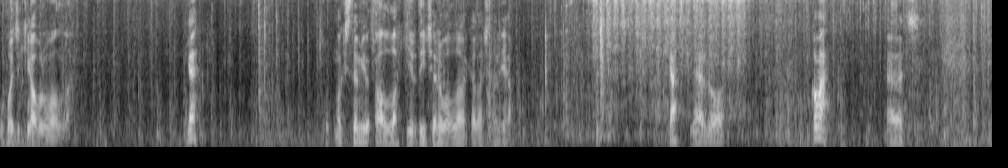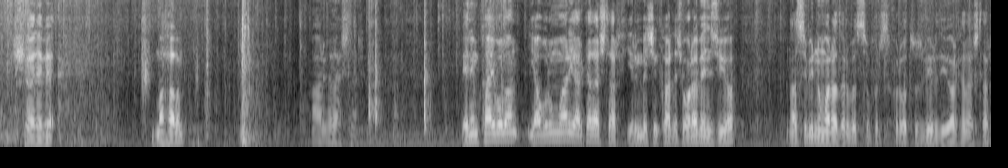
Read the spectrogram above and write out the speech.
Ufacık yavru valla. Gel. Sokmak istemiyor. Allah girdi içeri vallahi arkadaşlar ya. Gel. Nerede o? On. Evet. Şöyle bir bakalım. Arkadaşlar. Benim kaybolan yavrum var ya arkadaşlar. 25'in kardeşi ona benziyor. Nasıl bir numaradır bu? 0031 diyor arkadaşlar.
